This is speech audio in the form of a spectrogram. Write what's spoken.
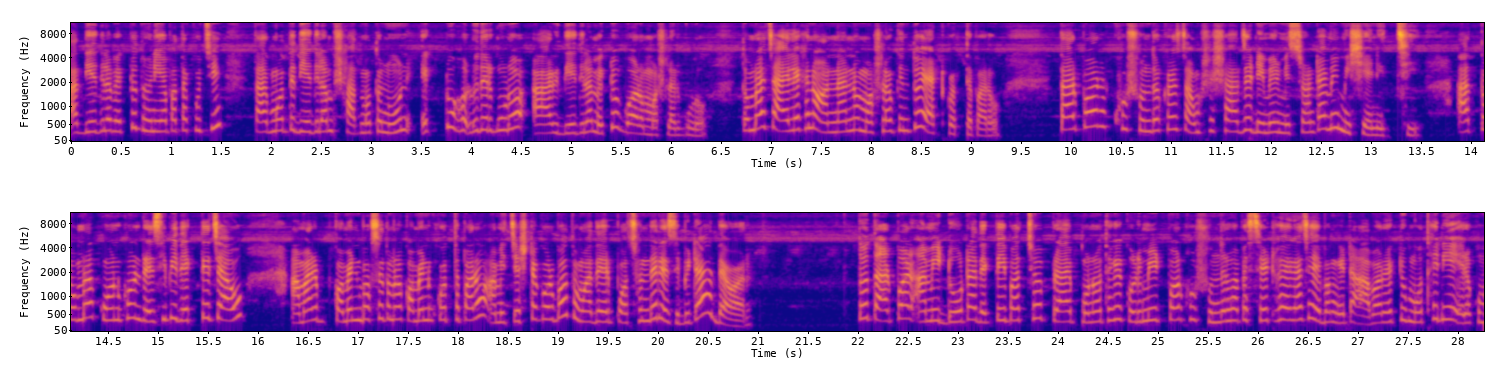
আর দিয়ে দিলাম একটু ধনিয়া পাতা কুচি, তার মধ্যে দিয়ে দিলাম স্বাদ মতো নুন, একটু হলুদের গুঁড়ো আর দিয়ে দিলাম একটু গরম মশলার গুঁড়ো। তোমরা চাইলে এখানে অন্যান্য মশলাও কিন্তু অ্যাড করতে পারো। তারপর খুব সুন্দর করে চামচের সাহায্যে ডিমের মিশ্রণটা আমি মিশিয়ে নিচ্ছি। আর তোমরা কোন কোন রেসিপি দেখতে চাও আমার কমেন্ট বক্সে তোমরা কমেন্ট করতে পারো। আমি চেষ্টা করব তোমাদের পছন্দের রেসিপিটা দেওয়ার। তো তারপর আমি ডোটা দেখতেই পাচ্ছ, প্রায় পনেরো থেকে কুড়ি মিনিট পর খুব সুন্দরভাবে সেট হয়ে গেছে এবং এটা আবারও একটু মথে নিয়ে এরকম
